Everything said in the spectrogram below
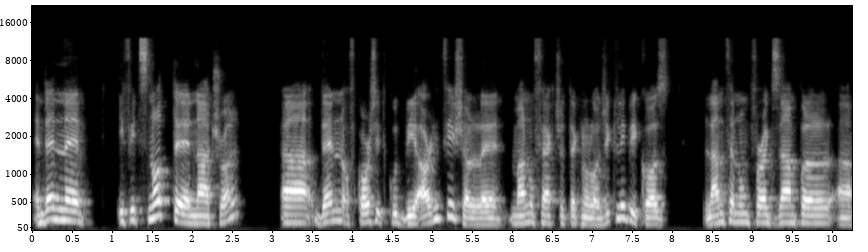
And then uh, if it's not natural, then of course it could be artificial, manufactured technologically, because lanthanum, for example, uh,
